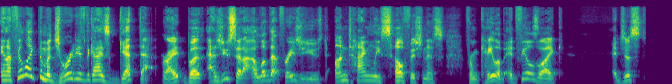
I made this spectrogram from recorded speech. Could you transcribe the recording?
and I feel like the majority of the guys get that, right? But as you said, I love that phrase you used, untimely selfishness from Caleb. It feels like it just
